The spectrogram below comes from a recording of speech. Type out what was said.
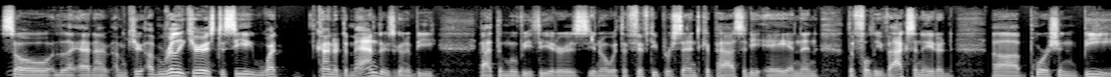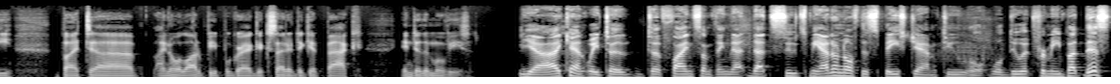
So, and I, I'm cu- I'm really curious to see what kind of demand there's going to be at the movie theaters. You know, with the 50% capacity A, and then the fully vaccinated uh, portion B. But uh, I know a lot of people, Greg, excited to get back into the movies. Yeah, I can't wait to to find something that that suits me. I don't know if the Space Jam 2 will will do it for me, but this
